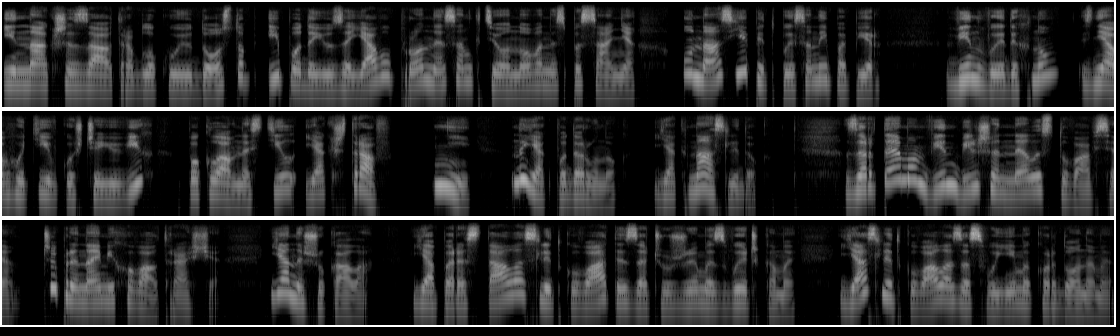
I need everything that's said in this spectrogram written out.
Інакше завтра блокую доступ і подаю заяву про несанкціоноване списання. У нас є підписаний папір. Він видихнув, зняв готівку з чайовіх, поклав на стіл як штраф. Ні, не як подарунок, як наслідок. З Артемом він більше не листувався, чи принаймні ховав краще. Я не шукала. Я перестала слідкувати за чужими звичками, я слідкувала за своїми кордонами.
